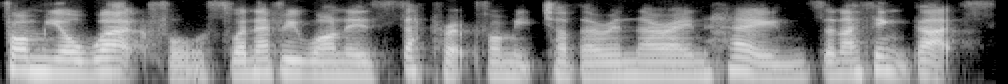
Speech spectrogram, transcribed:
from your workforce when everyone is separate from each other in their own homes? And I think that's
